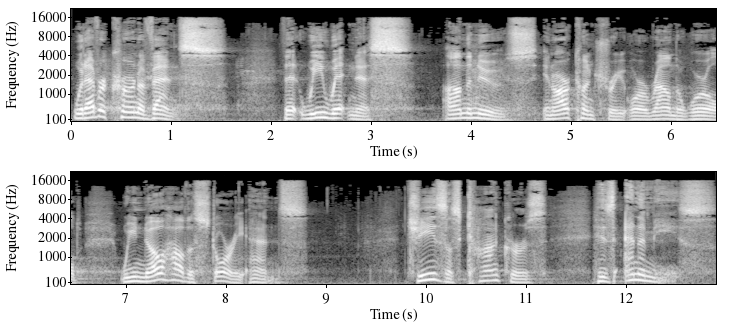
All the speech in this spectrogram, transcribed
whatever current events that we witness on the news in our country or around the world, we know how the story ends. Jesus conquers his enemies.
